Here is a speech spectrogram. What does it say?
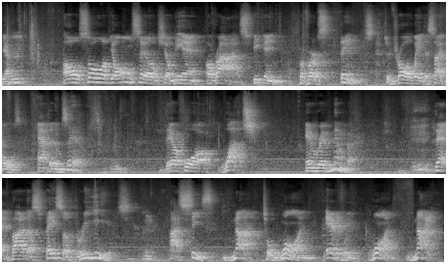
Yeah. Mm-hmm. Also of your own selves shall men arise, speaking perverse things, to draw away disciples after themselves. Therefore, watch and remember that by the space of three years I cease not to warn every one night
